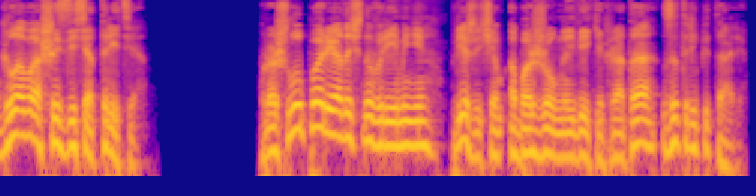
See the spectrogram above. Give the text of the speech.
Глава 63 Прошло порядочно времени, прежде чем обожженные веки крота затрепетали.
